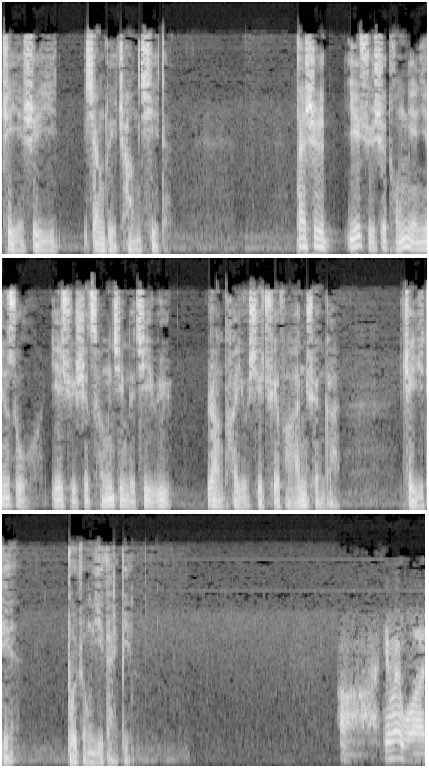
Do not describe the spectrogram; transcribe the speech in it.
这也是一相对长期的。但是，也许是童年因素，也许是曾经的际遇，让他有些缺乏安全感，这一点不容易改变。哦，因为我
